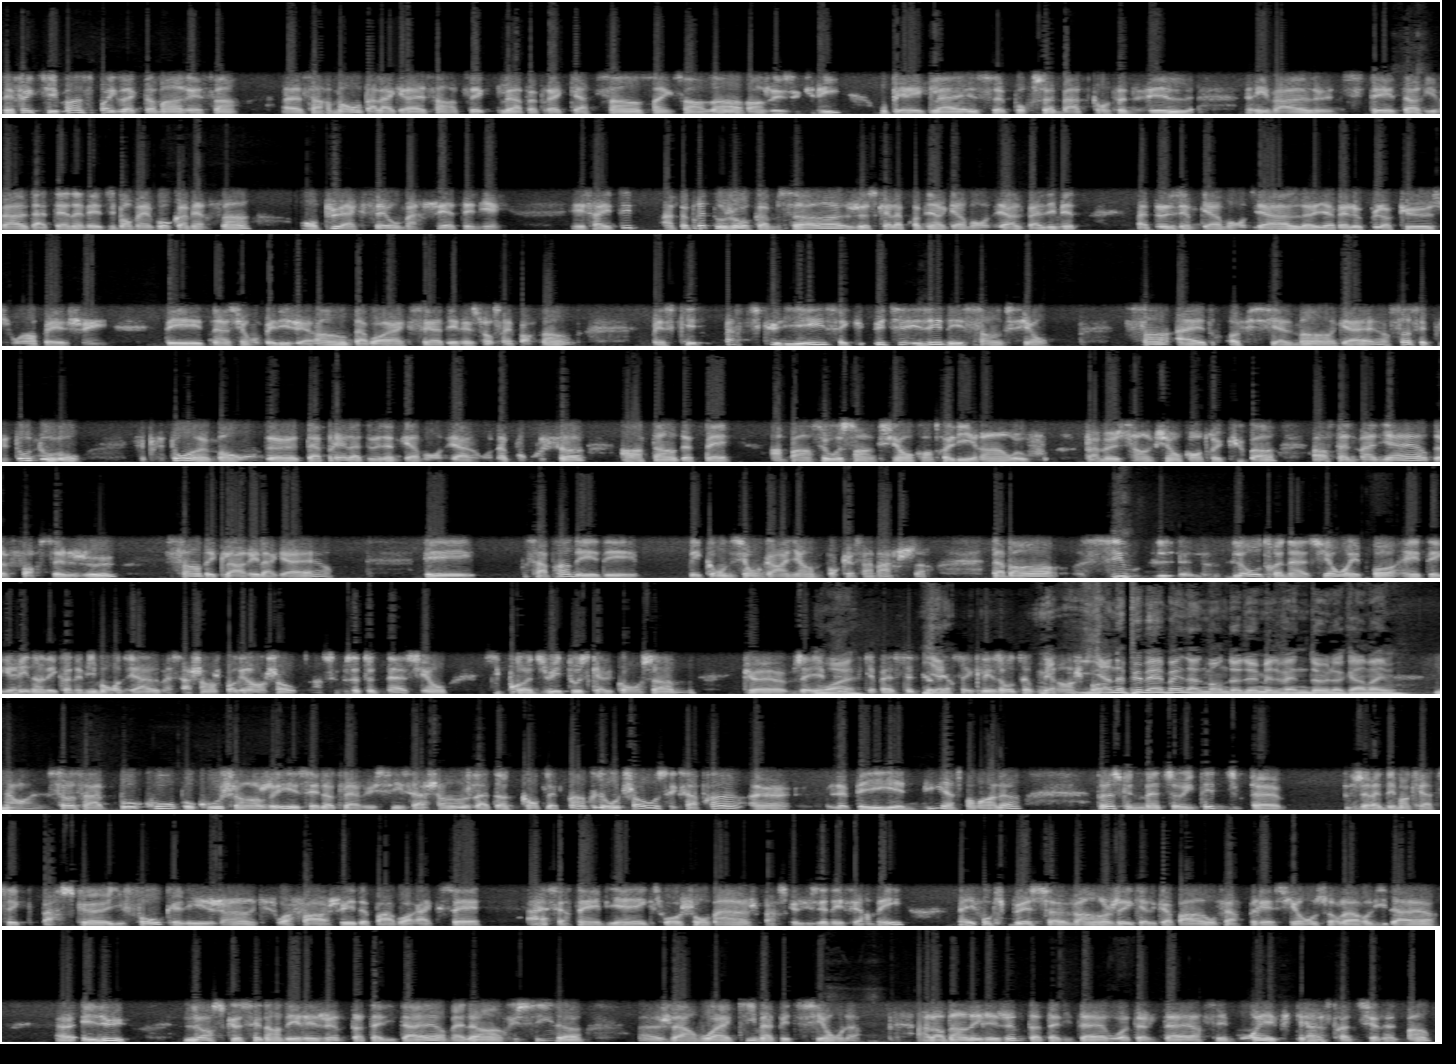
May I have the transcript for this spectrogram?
Mais effectivement, c'est pas exactement récent. Ça remonte à la Grèce antique, là, à peu près 400, 500 ans avant Jésus-Christ où Périclès, pour se battre contre une ville rivale, une cité-État rivale d'Athènes, avait dit, bon, ben, vos commerçants ont plus accès au marché athénien. Et ça a été à peu près toujours comme ça jusqu'à la Première Guerre mondiale. Puis à la limite, la Deuxième Guerre mondiale, il y avait le blocus ou empêcher des nations belligérantes d'avoir accès à des ressources importantes. Mais ce qui est particulier, c'est qu'utiliser des sanctions sans être officiellement en guerre, ça, c'est plutôt nouveau c'est plutôt un monde euh, d'après la Deuxième Guerre mondiale. On a beaucoup ça en temps de paix, en pensant aux sanctions contre l'Iran aux fameuses sanctions contre Cuba. Alors, c'est une manière de forcer le jeu sans déclarer la guerre. Et ça prend des, des, conditions gagnantes pour que ça marche, ça. D'abord, si l'autre nation n'est pas intégrée dans l'économie mondiale, mais ça change pas grand-chose. Hein. Si vous êtes une nation qui produit tout ce qu'elle consomme, que vous ayez plus la capacité de commercer avec les autres, ça vous dérange pas. Il y en a plus bien ben dans le monde de 2022, là, quand même. Non, ça, ça a beaucoup, beaucoup changé et c'est là que la Russie, ça change la donne complètement. Mais l'autre chose, c'est que ça prend le pays ennemi à ce moment-là presque une maturité, euh, je dirais, démocratique parce qu'il faut que les gens qui soient fâchés de ne pas avoir accès à certains biens, qui soient au chômage parce que l'usine est fermée, ben, il faut qu'ils puissent se venger quelque part ou faire pression sur leurs leaders euh, élus. Lorsque c'est dans des régimes totalitaires, mais là, en Russie, là, euh, je l'envoie à qui ma pétition, là? Alors, dans les régimes totalitaires ou autoritaires, c'est moins efficace traditionnellement.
